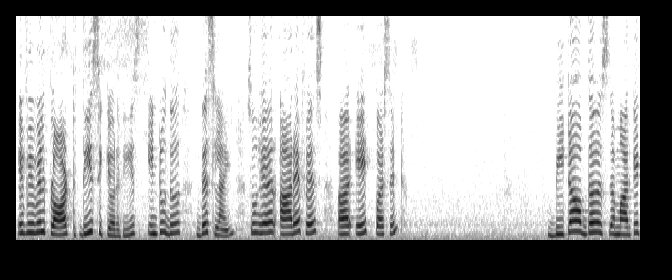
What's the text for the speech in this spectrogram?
if we will plot these securities into the this line. So, here RF is uh, 8 percent beta of the uh, market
